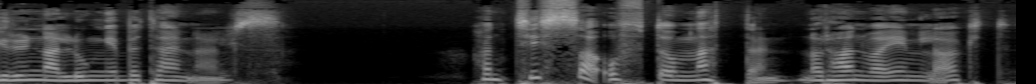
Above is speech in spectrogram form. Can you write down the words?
grunnet lungebetennelse. Han tissa ofte om nettene når han var innlagt,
